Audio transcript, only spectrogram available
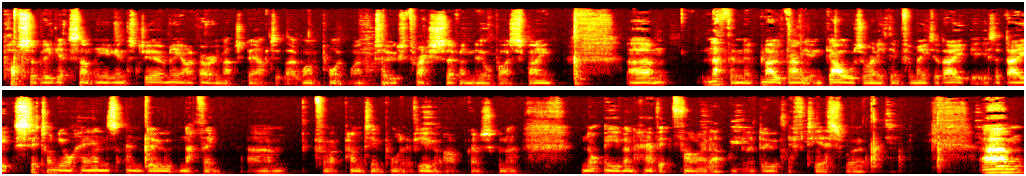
possibly get something against Germany? I very much doubt it though. 1.12, thrashed 7 0 by Spain. Um, nothing, no value in goals or anything for me today. It is a day sit on your hands and do nothing. Um, from a punting point of view, I'm just going to not even have it fired up. I'm going to do FTS work. Um,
